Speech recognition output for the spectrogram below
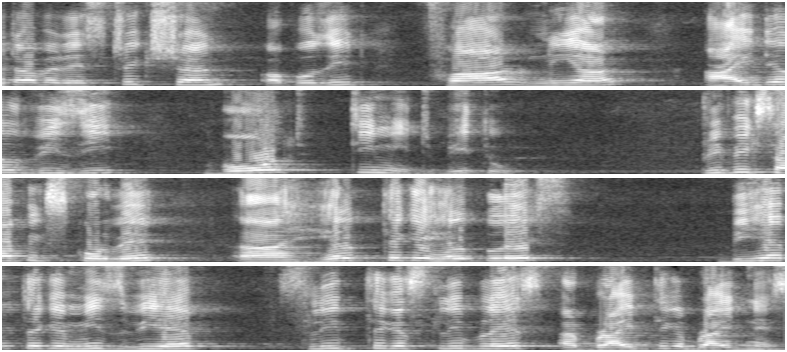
এটা হবে restriction opposite far near idle busy bold timid ভিতু প্রিফিক্স সাফিক্স করবে হেল্প থেকে হেল্পলেস বিহেভ থেকে মিসবিহেভ স্লিপ থেকে স্লিপলেস আর ব্রাইট থেকে ব্রাইটনেস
